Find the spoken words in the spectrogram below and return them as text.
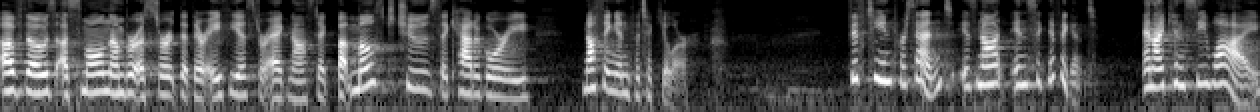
Of those, a small number assert that they're atheist or agnostic, but most choose the category nothing in particular. 15% is not insignificant. And I can see why.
